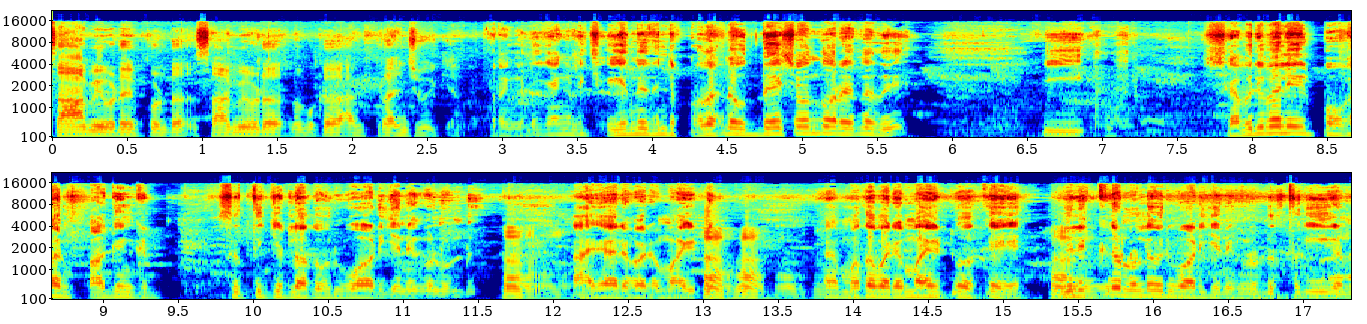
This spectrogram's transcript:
സ്വാമി ഇവിടെ ഇപ്പോൾ ഉണ്ട് സ്വാമിയോട് നമുക്ക് അഭിപ്രായം ചോദിക്കാം. ഇത്രങ്ങൾ ഞങ്ങൾ ചെയ്യുന്നതിന്റെ പ്രധാന ഉദ്ദേശം എന്ന് പറയുന്നത് ഈ ശബരിമലയിൽ പോകാൻ ഭാഗ്യം സിദ്ധിച്ചിട്ടില്ലാത്ത ഒരുപാട് ജനങ്ങളുണ്ട്. ആചാരപരമായിട്ടും മതപരമായിട്ടും ഒക്കെ വിലക്കുകളുള്ള ഒരുപാട് ജനങ്ങളുണ്ട് സ്ത്രീകൾ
